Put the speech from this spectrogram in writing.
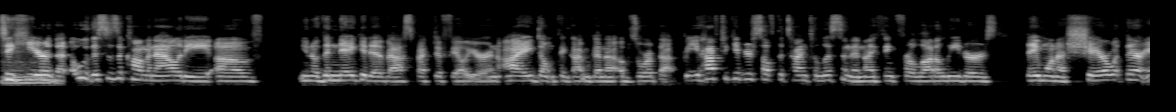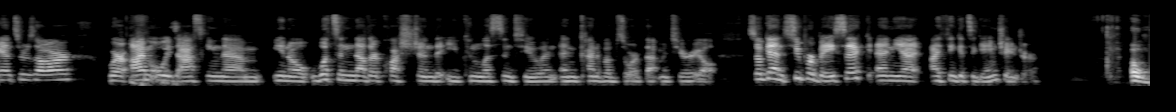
to mm -hmm. hear that, oh, this is a commonality of, you know, the negative aspect of failure. And I don't think I'm going to absorb that. But you have to give yourself the time to listen. And I think for a lot of leaders, they want to share what their answers are where I'm always asking them, you know, what's another question that you can listen to and, and kind of absorb that material. So again, super basic, and yet I think it's a game changer. Oh,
